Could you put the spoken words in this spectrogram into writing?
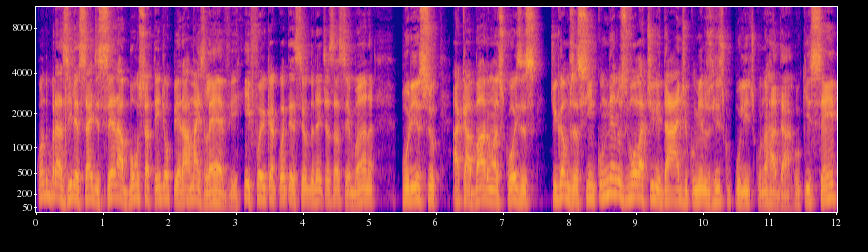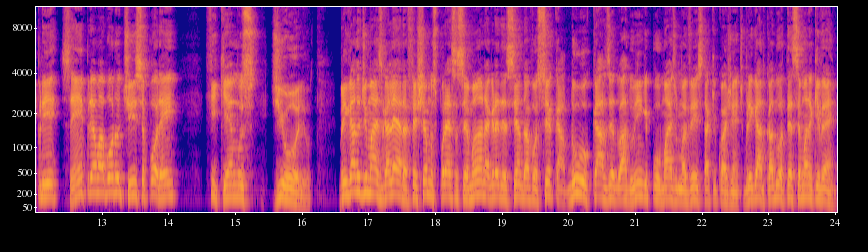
Quando Brasília sai de cena, a bolsa tende a operar mais leve. E foi o que aconteceu durante essa semana. Por isso, acabaram as coisas, digamos assim, com menos volatilidade, com menos risco político no radar. O que sempre, sempre é uma boa notícia, porém, fiquemos de olho. Obrigado demais, galera. Fechamos por essa semana, agradecendo a você, Cadu, Carlos Eduardo Ing, por mais uma vez estar aqui com a gente. Obrigado, Cadu. Até semana que vem.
